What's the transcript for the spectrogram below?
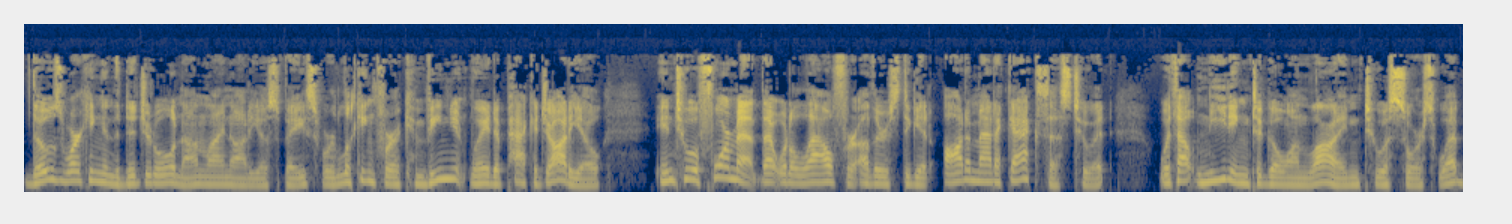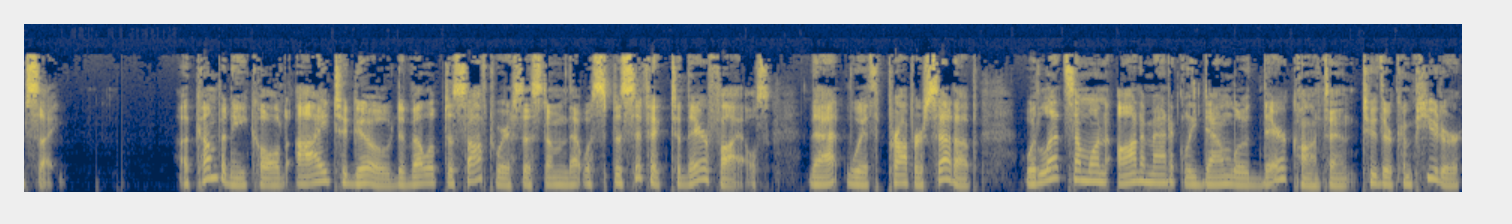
those working in the digital and online audio space were looking for a convenient way to package audio into a format that would allow for others to get automatic access to it without needing to go online to a source website. A company called i2go developed a software system that was specific to their files that, with proper setup, would let someone automatically download their content to their computer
